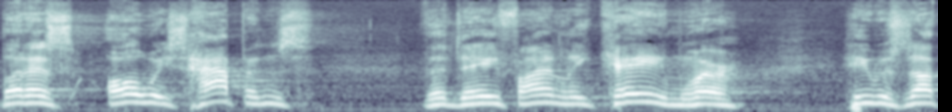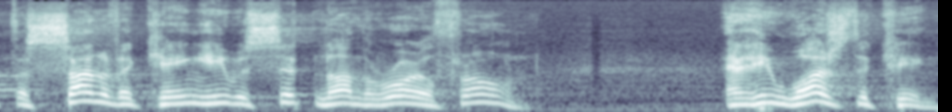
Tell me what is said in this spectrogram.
But as always happens, the day finally came where he was not the son of a king, he was sitting on the royal throne and he was the king.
